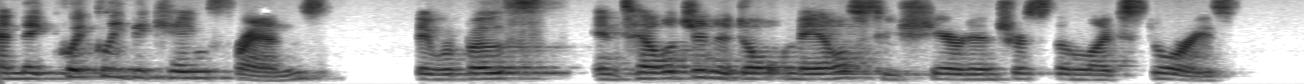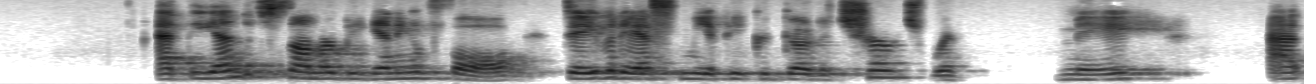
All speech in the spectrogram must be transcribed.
and they quickly became friends. They were both intelligent adult males who shared interests and life stories. At the end of summer, beginning of fall, David asked me if he could go to church with me at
